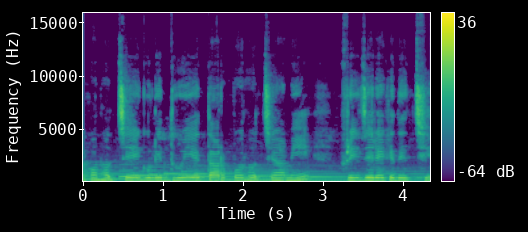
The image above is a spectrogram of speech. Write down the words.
এখন হচ্ছে এগুলি ধুয়ে তারপর হচ্ছে আমি ফ্রিজে রেখে দিচ্ছি।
